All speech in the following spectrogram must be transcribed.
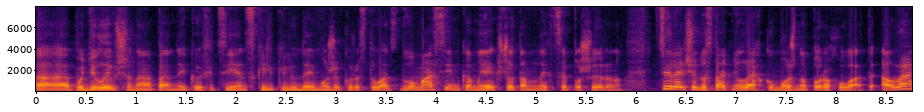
е, поділивши на певний коефіцієнт, скільки людей може користуватися двома сімками, якщо там в них це поширено. Ці речі достатньо легко можна порахувати. Але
